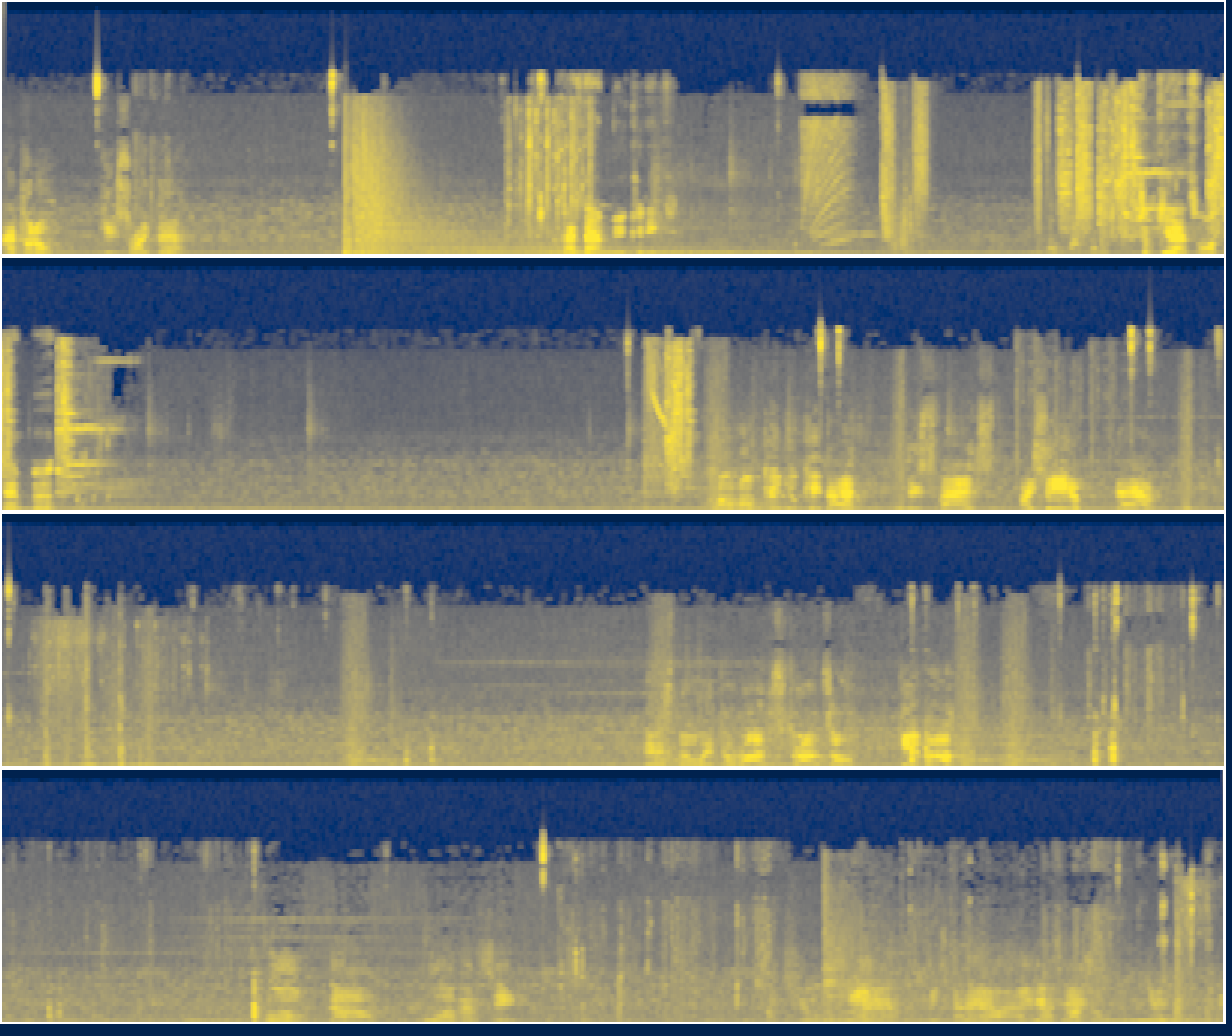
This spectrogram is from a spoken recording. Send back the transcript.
Eccolo! He's right there. Ez nem működik. Csak 96 ebből. How long can you keep him? He's fast. I see him. There. Run, Stronzo. Give up. Move now. Move him, see. But you get. He's getting away. Get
